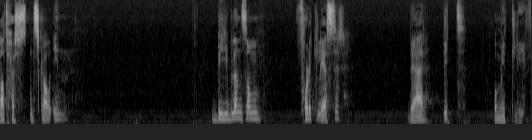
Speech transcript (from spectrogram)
at høsten skal inn. Bibelen som folk leser, det er ditt og mitt liv.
